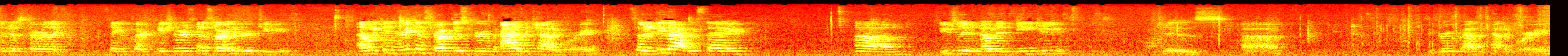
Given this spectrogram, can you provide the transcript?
so just for like sake of clarification, we're just going to start with a group G, and we can reconstruct this group as a category. So to do that, we say, um, usually denoted BG, which is uh, the group as a category.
